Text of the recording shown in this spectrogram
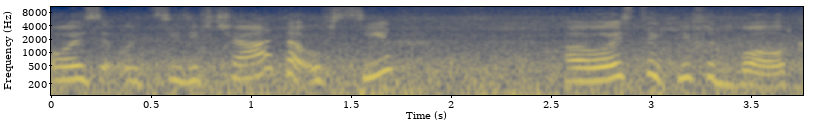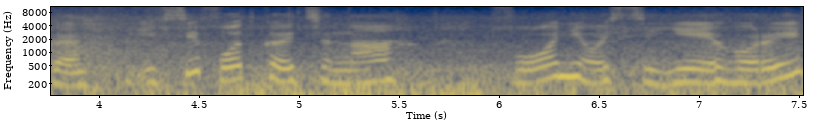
Ось оці дівчата у всіх ось такі футболки. І всі фоткаються на фоні ось цієї гори.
